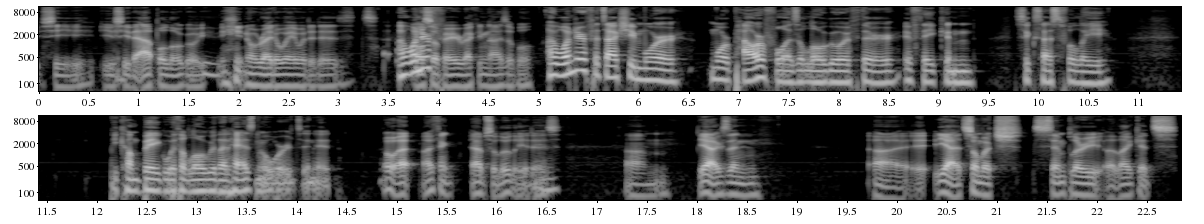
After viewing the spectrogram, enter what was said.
You see, you see the Apple logo. You you know right away what it is. It's I wonder also if very recognizable. I wonder if it's actually more more powerful as a logo if they're if they can successfully become big with a logo that has no words in it. Oh, I, I think absolutely it Yeah. is. Um, yeah, because then, uh, it- yeah, it's so much simpler. uh, Like it's,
